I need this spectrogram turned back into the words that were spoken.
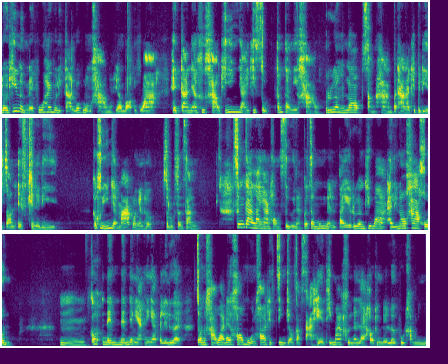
โดยที่หนึ่งในผู้ให้บริการรวบรวมข่าวเนี่ย ยังบอกอีกว่า เหตุการณ์นี้คือข่าวที่ยิ่งใหญ่ที่สุดตั้งแต่มีข่าวเรื่องรอบสังหารประธานาธิบดีจอห์นเอฟเคนเนดีก็คือยิ่งใหญ่มากว่างั้นเถอะสรุปสั้นๆ ซึ่งการรายงานของสื่อเนี่ยก็จะมุ่งเน้นไปเรื่องที่ว่าไทลินอลฆ่าคน อืม ก็เน้นเน้นอย่างเงี้ย อย่างเงี้ยไปเรื่อยๆ จนเขาอะได้ข้อมูลข้อเท็จจริงเกี่ยวกับสาเหตุที่มากขึ้นนั่นแหละเขาถึงได้เลิกพูดคำนี้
